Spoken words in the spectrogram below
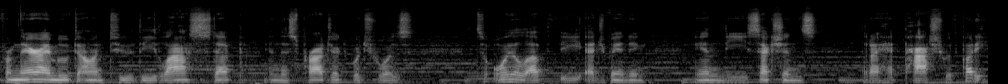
From there I moved on to the last step in this project which was to oil up the edge banding and the sections that I had patched with putty.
